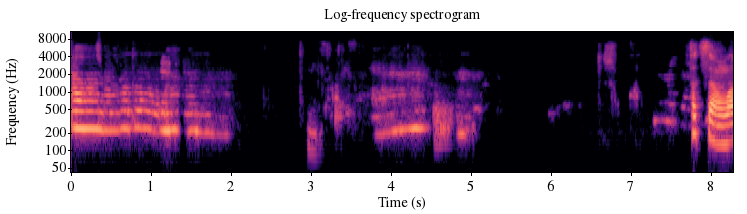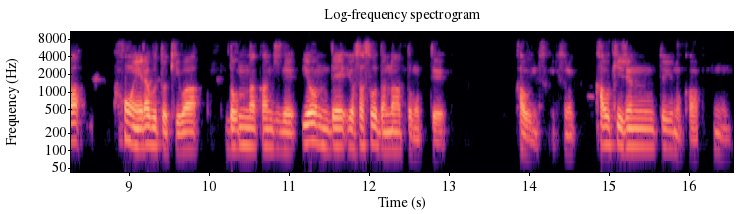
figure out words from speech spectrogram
ああ、なるほど。うんうんうんうんそうですね。タツさんは本を選ぶときは、どんな感じで読んで良さそうだなと思って買うんですかね？その買う基準というのか。うん。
